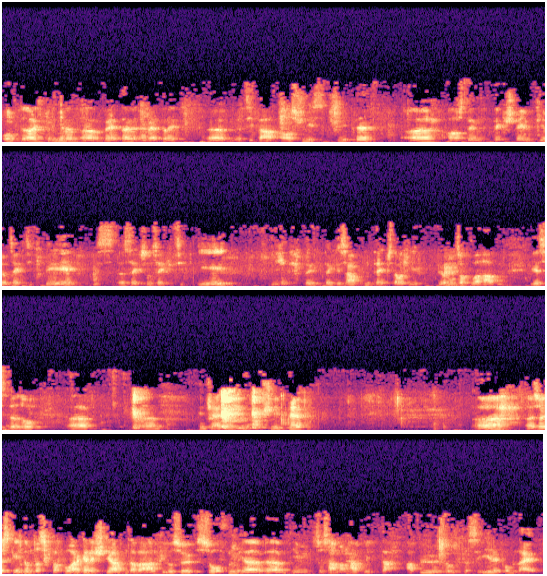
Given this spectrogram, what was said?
Und äh, ich bringe Ihnen äh, weiter, äh, weitere äh, Zitatausschnitte äh, aus den Textstellen 64b bis 66e, äh, nicht den, den, gesamten Text, aber die für unser Vorhaben jetzt also äh, äh, entscheidenden Abschnitte. Also es geht um das verborgene Sterben der wahren Philosophen äh, äh, im Zusammenhang mit der Ablösung der Seele vom Leib.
